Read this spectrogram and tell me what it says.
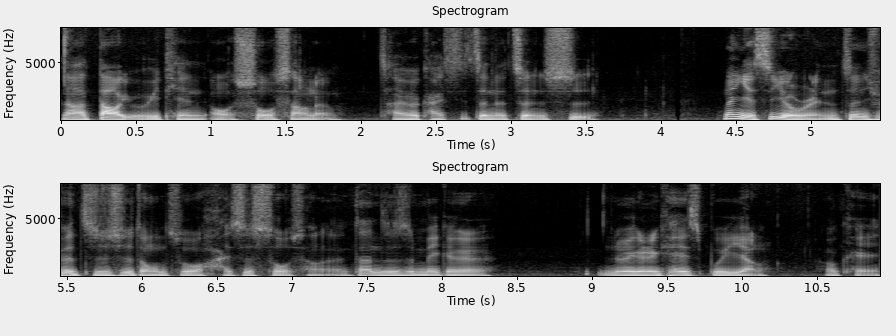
那到有一天哦受伤了，才会开始真的正视。那也是有人正确姿势动作还是受伤了，但这是每个每个人 case 不一样。OK，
